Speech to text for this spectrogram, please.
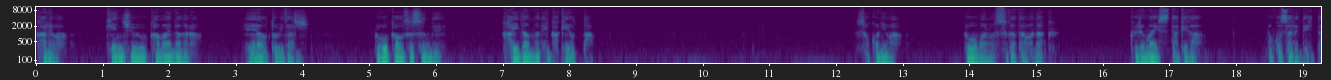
彼は拳銃を構えながら部屋を飛び出し廊下を進んで階段まで駆け寄った。そこには老婆の姿はなく車椅子だけが残されていた。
